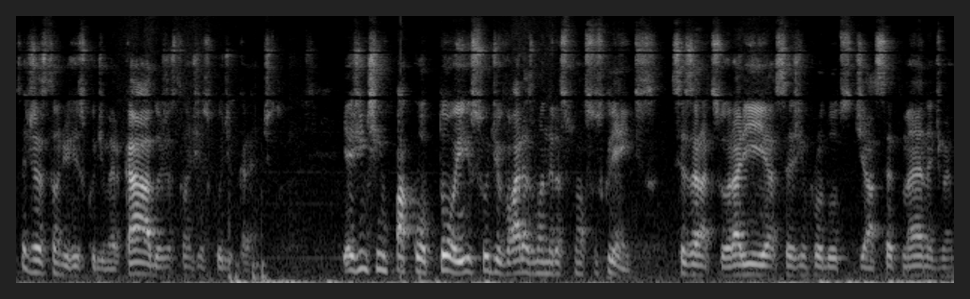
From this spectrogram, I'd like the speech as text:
seja gestão de risco de mercado, gestão de risco de crédito. E a gente empacotou isso de várias maneiras para os nossos clientes, seja na tesouraria, seja em produtos de asset management,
